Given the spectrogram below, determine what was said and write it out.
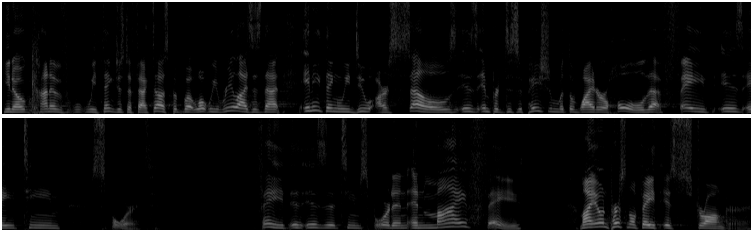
you know, kind of we think just affect us. But, but what we realize is that anything we do ourselves is in participation with the wider whole, that faith is a team sport. Faith is a team sport. And, and my faith, my own personal faith, is stronger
